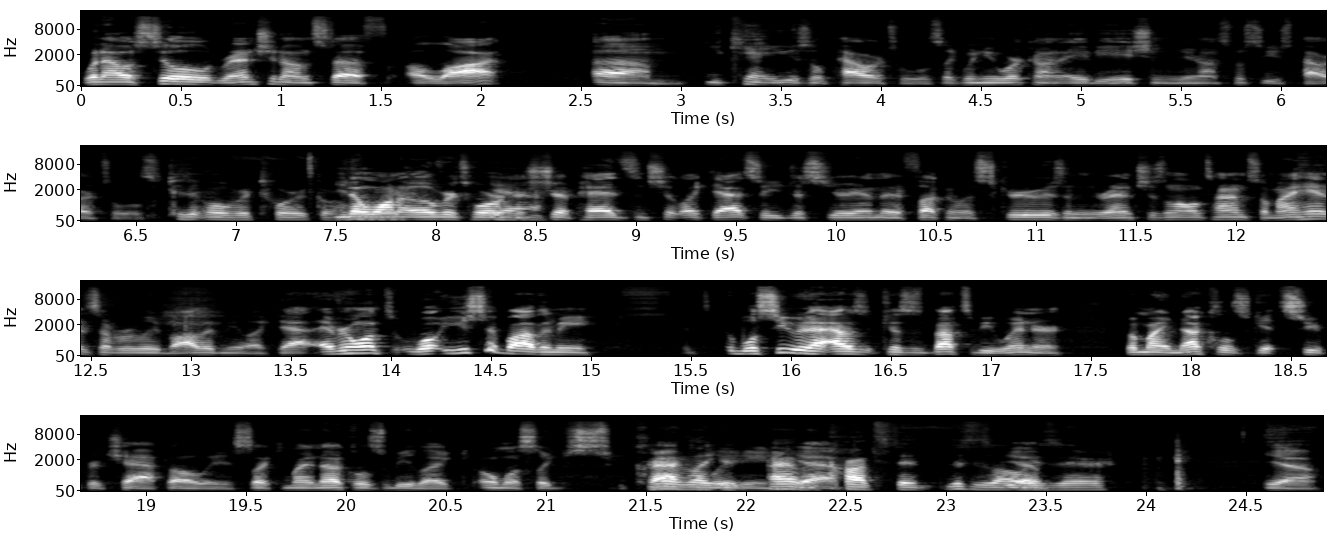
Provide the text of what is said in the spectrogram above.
when I was still wrenching on stuff a lot, um, you can't use power tools. Like when you work on aviation, you're not supposed to use power tools. because over torque. You don't want to over- torque Yeah. or strip heads and shit like that. So you just you're in there fucking with screws and wrenches and all the time. So my hands never really bothered me like that. Every once what used to bother me, it's- we'll see what happens because it's about to be winter. But my knuckles get super chapped always. Like my knuckles would be like almost like s- I crack have like bleeding. a, I have yeah, a constant. This is always there. yeah.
